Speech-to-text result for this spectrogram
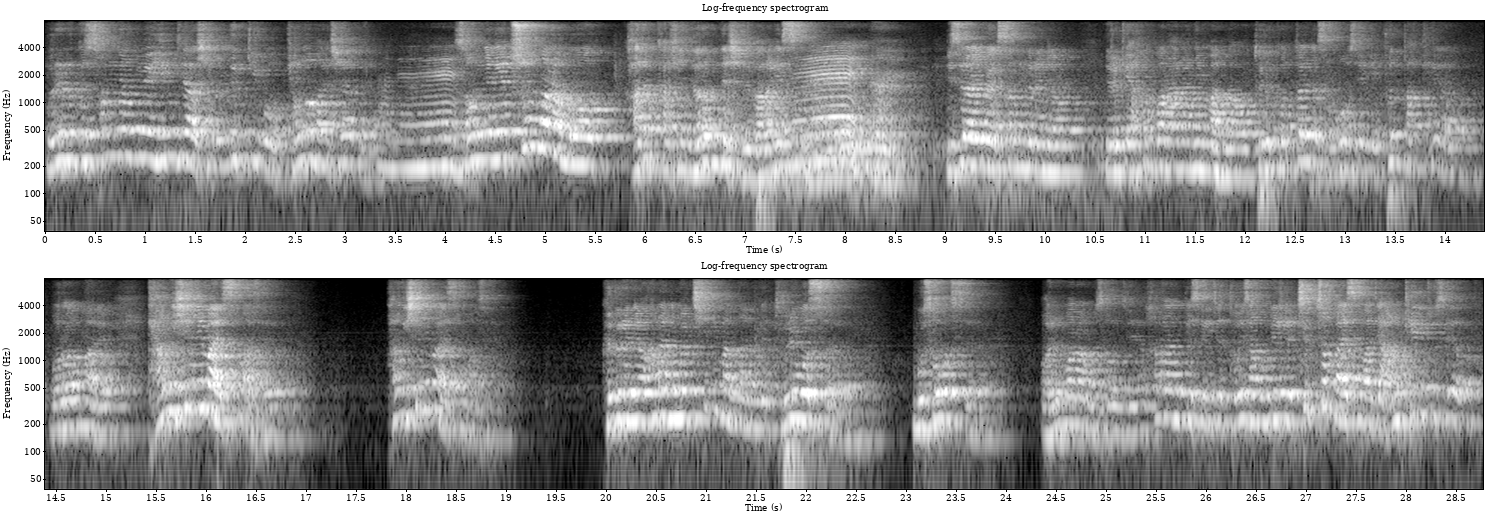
우리는 그 성령님의 임재하심을 느끼고 경험하셔야 돼요. 아멘. 성령의 충만함으로 가득하신 여러분 되시길 바라겠습니다. 아멘. 이스라엘 백성들은요 이렇게 한 번 하나님 만나고 두렵고 떨려서 모세에게 부탁해요. 뭐라고 말해요? 당신이 말씀하세요. 당신이 말씀하세요. 그들은요 하나님을 친히 만나는 게 두려웠어요. 무서웠어요. 얼마나 무서운지 하나님께서 이제 더 이상 우리에게 직접 말씀하지 않게 해주세요.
